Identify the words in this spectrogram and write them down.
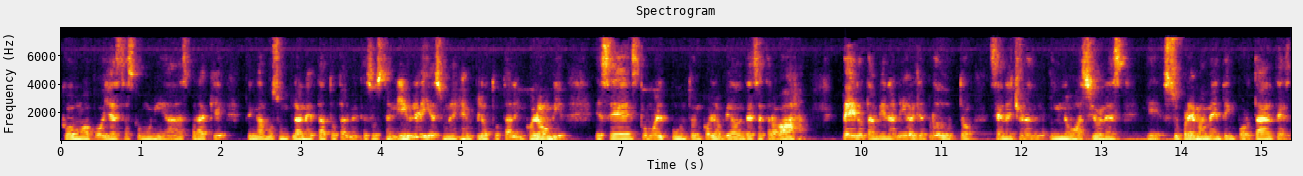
cómo apoya a estas comunidades para que tengamos un planeta totalmente sostenible y es un ejemplo total en Colombia. Ese es como el punto en Colombia donde se trabaja. Pero también a nivel de producto se han hecho unas innovaciones eh, supremamente importantes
